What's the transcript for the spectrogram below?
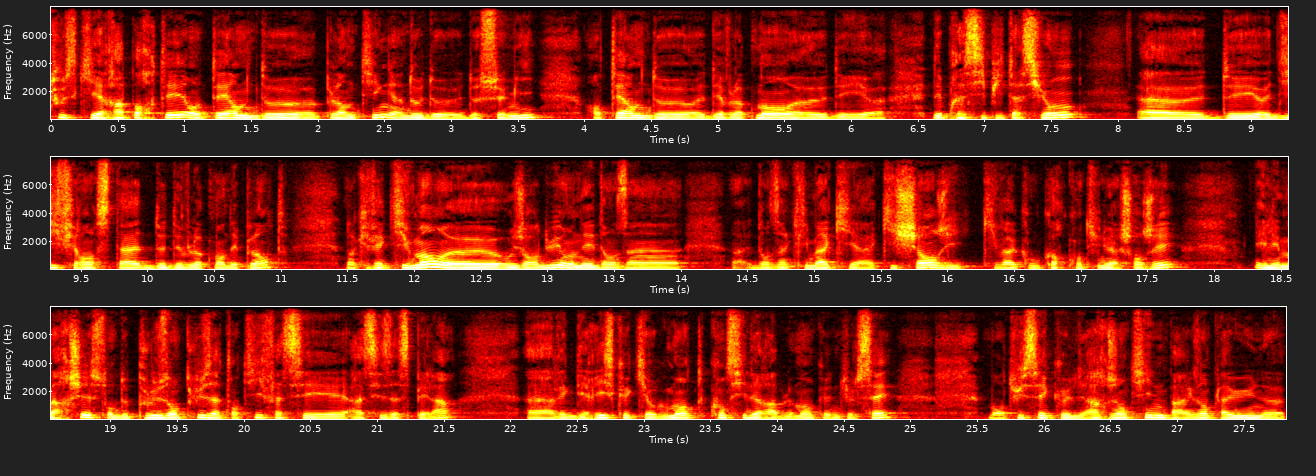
tout ce qui est rapporté en termes de planting, hein, de, de, semis, en termes de développement des, des, précipitations, des différents stades de développement des plantes. Donc effectivement, aujourd'hui, on est dans un, dans un climat qui, qui change et qui va encore continuer à changer. Et les marchés sont de plus en plus attentifs à ces, à ces aspects-là, euh, avec des risques qui augmentent considérablement, comme tu le sais. Bon, tu sais que l'Argentine, par exemple, a eu une,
